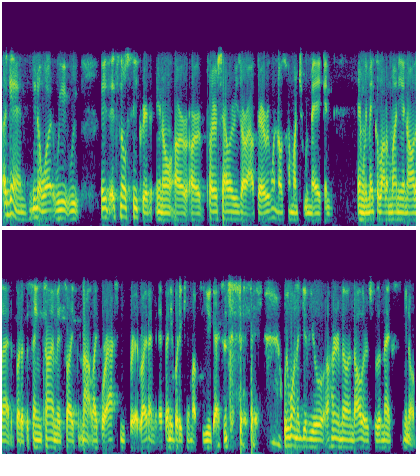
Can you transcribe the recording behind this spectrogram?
again, you know what? We we it's no secret. You know, our our player salaries are out there. Everyone knows how much we make, and and we make a lot of money and all that. But at the same time, it's like not like we're asking for it, right? I mean, if anybody came up to you guys and said, "We want to give you a hundred million dollars for the next, you know,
